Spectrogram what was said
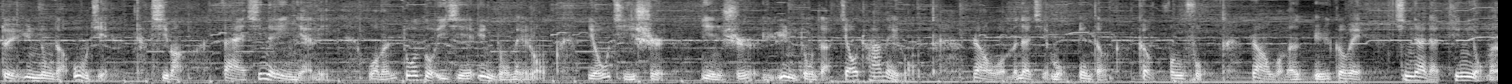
对运动的误解。希望在新的一年里，我们多做一些运动内容，尤其是饮食与运动的交叉内容，让我们的节目变得更丰富，让我们与各位亲爱的听友们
